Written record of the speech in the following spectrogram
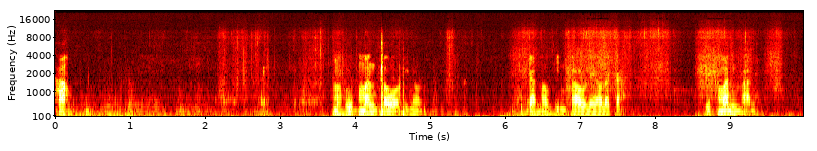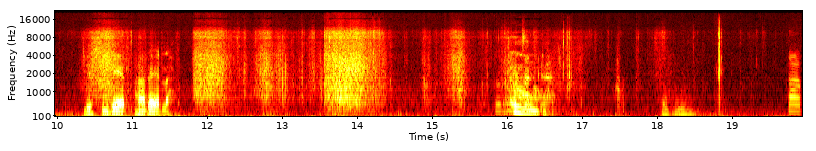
เอามาฮุบมันต่อพี่น้องกันเอากินข้าวแล้วล้วกันฮุบมันบานเดี๋ยวสีแดดห้าแดดละมันก็ตับ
